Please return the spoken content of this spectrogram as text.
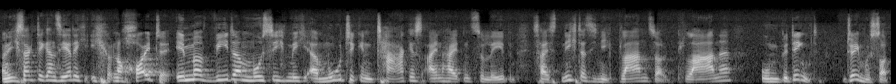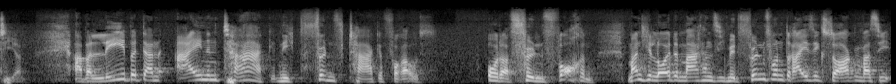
Und ich sage dir ganz ehrlich, ich, noch heute, immer wieder muss ich mich ermutigen, in Tageseinheiten zu leben. Das heißt nicht, dass ich nicht planen soll. Plane unbedingt. Natürlich muss ich sortieren. Aber lebe dann einen Tag, nicht fünf Tage voraus oder fünf Wochen. Manche Leute machen sich mit 35 Sorgen, was sie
